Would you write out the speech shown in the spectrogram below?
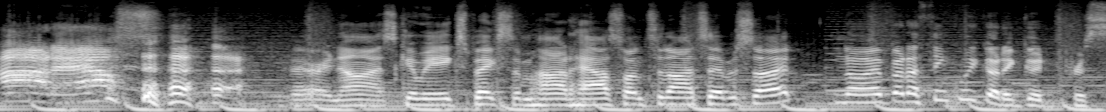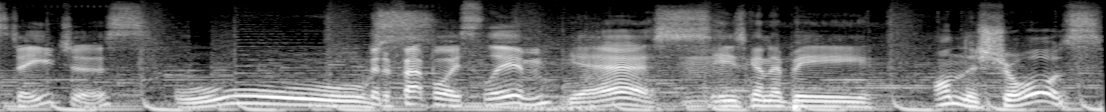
Hard House. Very nice. Can we expect some Hard hard house on tonight's episode? No, but I think we got a good prestigious. Ooh. Bit of Fatboy Slim Yes, mm. he's going to be on the shores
